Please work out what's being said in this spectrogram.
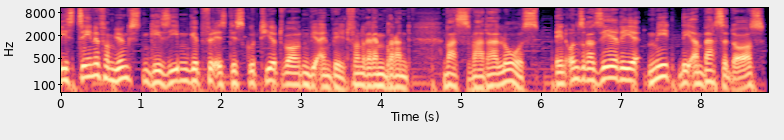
Die Szene vom jüngsten G7-Gipfel ist diskutiert worden wie ein Bild von Rembrandt. Was war da los? In unserer Serie Meet the Ambassadors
